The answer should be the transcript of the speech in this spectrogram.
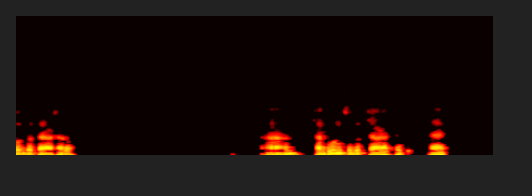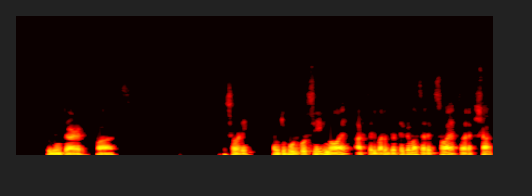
চোদ্দ, চার আঠারো। সাত দুগুণ চোদ্দ, চার এক চার, এক পাঁচ। সরি আমি একটু ভুল করছি। নয়, আট, চারি বারো থেকে পাঁচ আর এক ছয় এক সাত।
